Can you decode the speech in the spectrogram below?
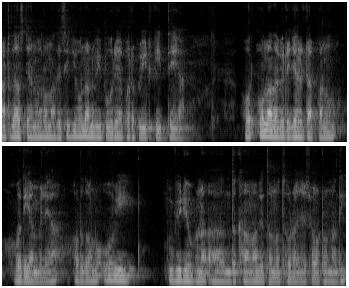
8-10 ਜਾਨਵਰ ਉਹਨਾਂ ਦੇ ਸੀਗੇ, ਉਹਨਾਂ ਨੂੰ ਵੀ ਪੂਰੇ ਆਪਾਂ ਰਿਪੀਟ ਕੀਤੇ ਆ। ਔਰ ਉਹਨਾਂ ਦਾ ਵੀ ਰਿਜ਼ਲਟ ਆਪਾਂ ਨੂੰ ਵਧੀਆ ਮਿਲਿਆ, ਔਰ ਦੋਨੋਂ ਉਹ ਵੀ ਵੀਡੀਓ ਬਣਾ, ਦਿਖਾਵਾਂਗੇ ਤੁਹਾਨੂੰ ਥੋੜਾ ਜਿਹਾ ਸ਼ਾਰਟ ਉਹਨਾਂ ਦੀ।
